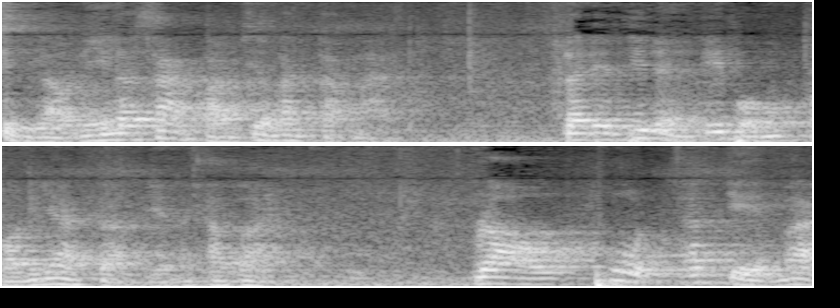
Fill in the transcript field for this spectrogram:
สิ่งเหล่านี้และสร้างความเชื่อมั่นกลับมา ประเด็นที่หนึ่งที่ผมขออนุญาตกลับเรียนนะครับว่า เราพูดชัดเจนว่า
